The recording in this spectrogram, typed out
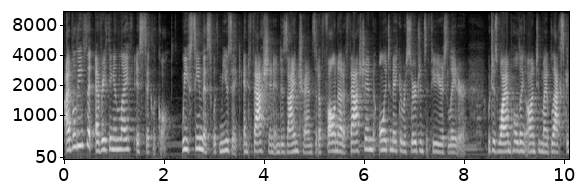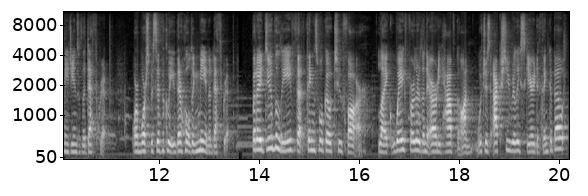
I believe that everything in life is cyclical. We've seen this with music and fashion and design trends that have fallen out of fashion only to make a resurgence a few years later, which is why I'm holding on to my black skinny jeans with a death grip or more specifically, they're holding me in a death grip. But I do believe that things will go too far, like way further than they already have gone, which is actually really scary to think about.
